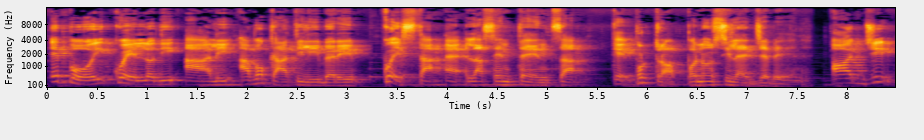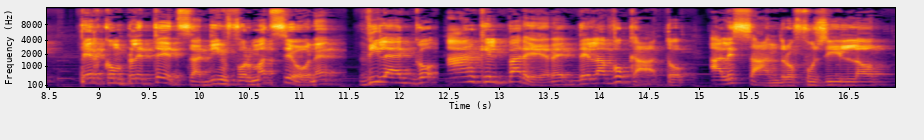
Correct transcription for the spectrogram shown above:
e poi quello di Ali Avvocati Liberi. Questa è la sentenza che purtroppo non si legge bene. Oggi, per completezza di informazione, vi leggo anche il parere dell'avvocato Alessandro Fusillo.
